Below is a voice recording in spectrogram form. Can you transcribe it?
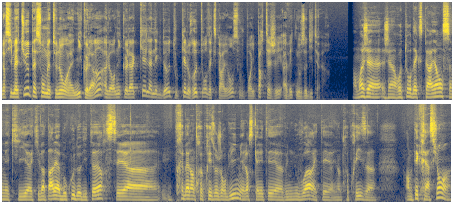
Merci Mathieu. Passons maintenant à Nicolas. Alors Nicolas, quelle anecdote ou quel retour d'expérience vous pourriez partager avec nos auditeurs? Alors moi, j'ai un retour d'expérience, mais qui, euh, qui, va parler à beaucoup d'auditeurs. C'est euh, une très belle entreprise aujourd'hui, mais lorsqu'elle était euh, venue nous voir, était une entreprise en décréation.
